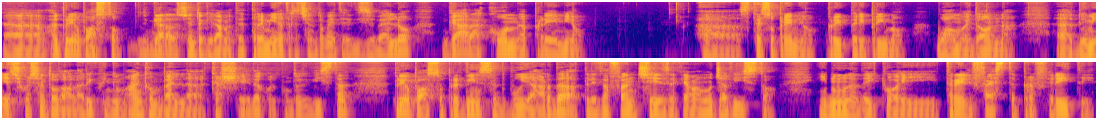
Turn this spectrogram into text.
Uh, al primo posto, gara da 100 km, 3300 metri di dislivello, gara con premio, uh, stesso premio per, per, il primo uomo e donna, uh, 2500 dollari, quindi anche un bel cachet da quel punto di vista. Primo posto per Vincent Bouillard, atleta francese che avevamo già visto in uno dei tuoi trail fest preferiti,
